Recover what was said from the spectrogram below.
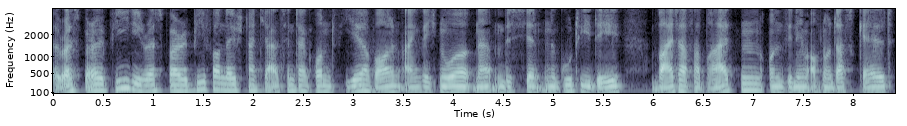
Raspberry Pi, die Raspberry Pi Foundation hat ja als Hintergrund, wir wollen eigentlich nur ne, ein bisschen eine gute Idee weiter verbreiten und wir nehmen auch nur das Geld,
